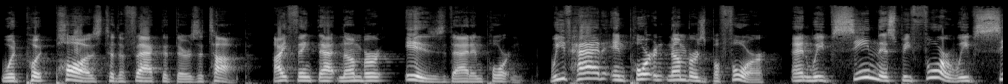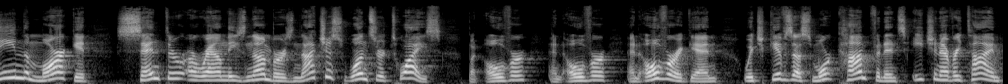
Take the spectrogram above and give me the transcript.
would put pause to the fact that there's a top. I think that number is that important. We've had important numbers before, and we've seen this before. We've seen the market center around these numbers not just once or twice, but over and over and over again, which gives us more confidence each and every time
